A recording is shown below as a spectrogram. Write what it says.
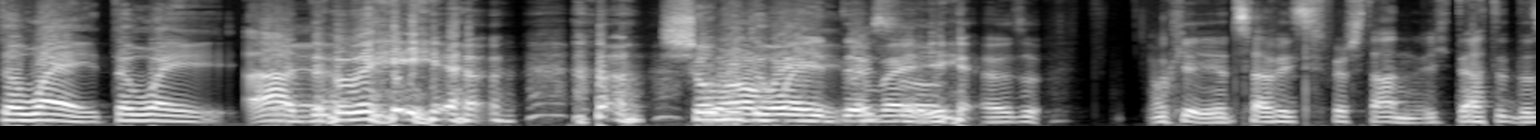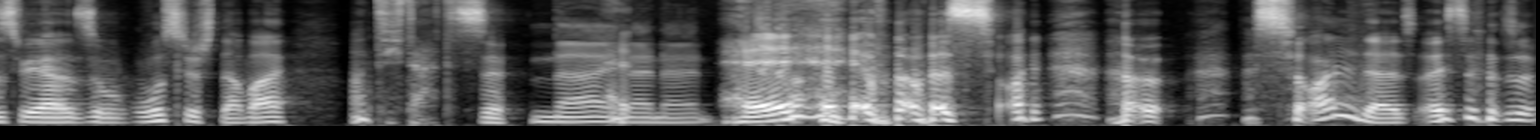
the way, the way. ah, Äh, the way. ja. Show me the way, the way. Also, okay, jetzt habe ich es verstanden. Ich dachte, das wäre so russisch dabei. Und ich dachte so, Nein, nein, nein. hä? Was soll, was soll das? Weißt du, so,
